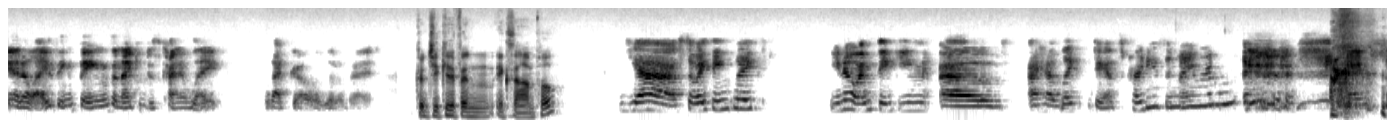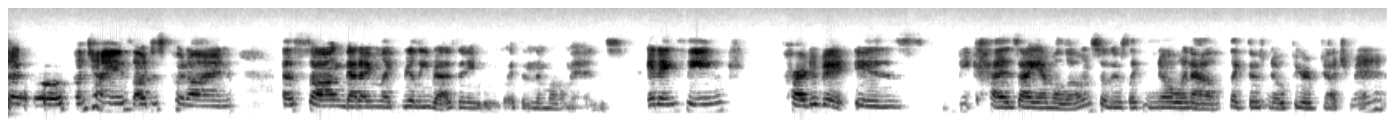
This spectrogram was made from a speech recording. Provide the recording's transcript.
analyzing things and I can just kind of like let go a little bit. Could you give an example? Yeah, so I think like, you know, I'm thinking of I have like dance parties in my room. and so sometimes I'll just put on a song that I'm like really resonating with in the moment. And I think part of it is because I am alone, so there's like no one out, like there's no fear of judgment.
